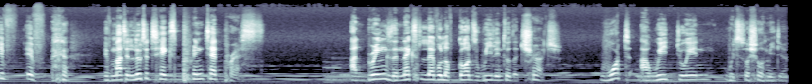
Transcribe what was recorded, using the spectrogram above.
if, if, if Martin Luther takes printed press and brings the next level of God's will into the church, what are we doing with social media?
